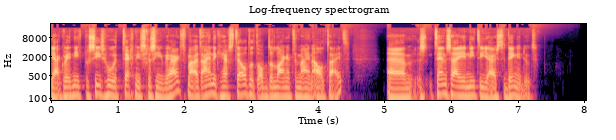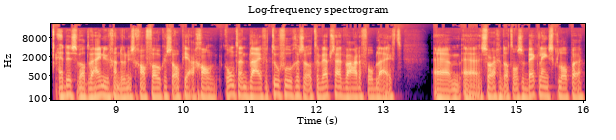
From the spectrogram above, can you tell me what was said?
Ja, ik weet niet precies hoe het technisch gezien werkt... maar uiteindelijk herstelt het op de lange termijn altijd. Ehm, tenzij je niet de juiste dingen doet. En dus wat wij nu gaan doen is gewoon focussen op ja, gewoon content blijven toevoegen, zodat de website waardevol blijft. Ehm, eh, zorgen dat onze backlinks kloppen.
